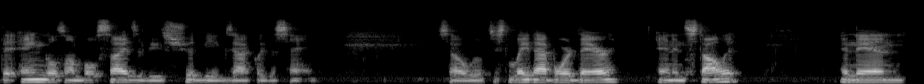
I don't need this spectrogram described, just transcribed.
the angles on both sides of these should be exactly the same. So we'll just lay that board there and install it. And then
